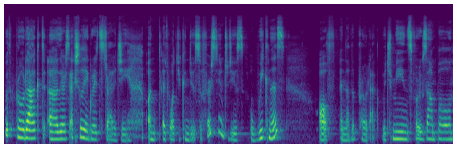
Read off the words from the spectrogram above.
With a product, uh, there's actually a great strategy on, at what you can do. So, first, you introduce a weakness of another product, which means, for example,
